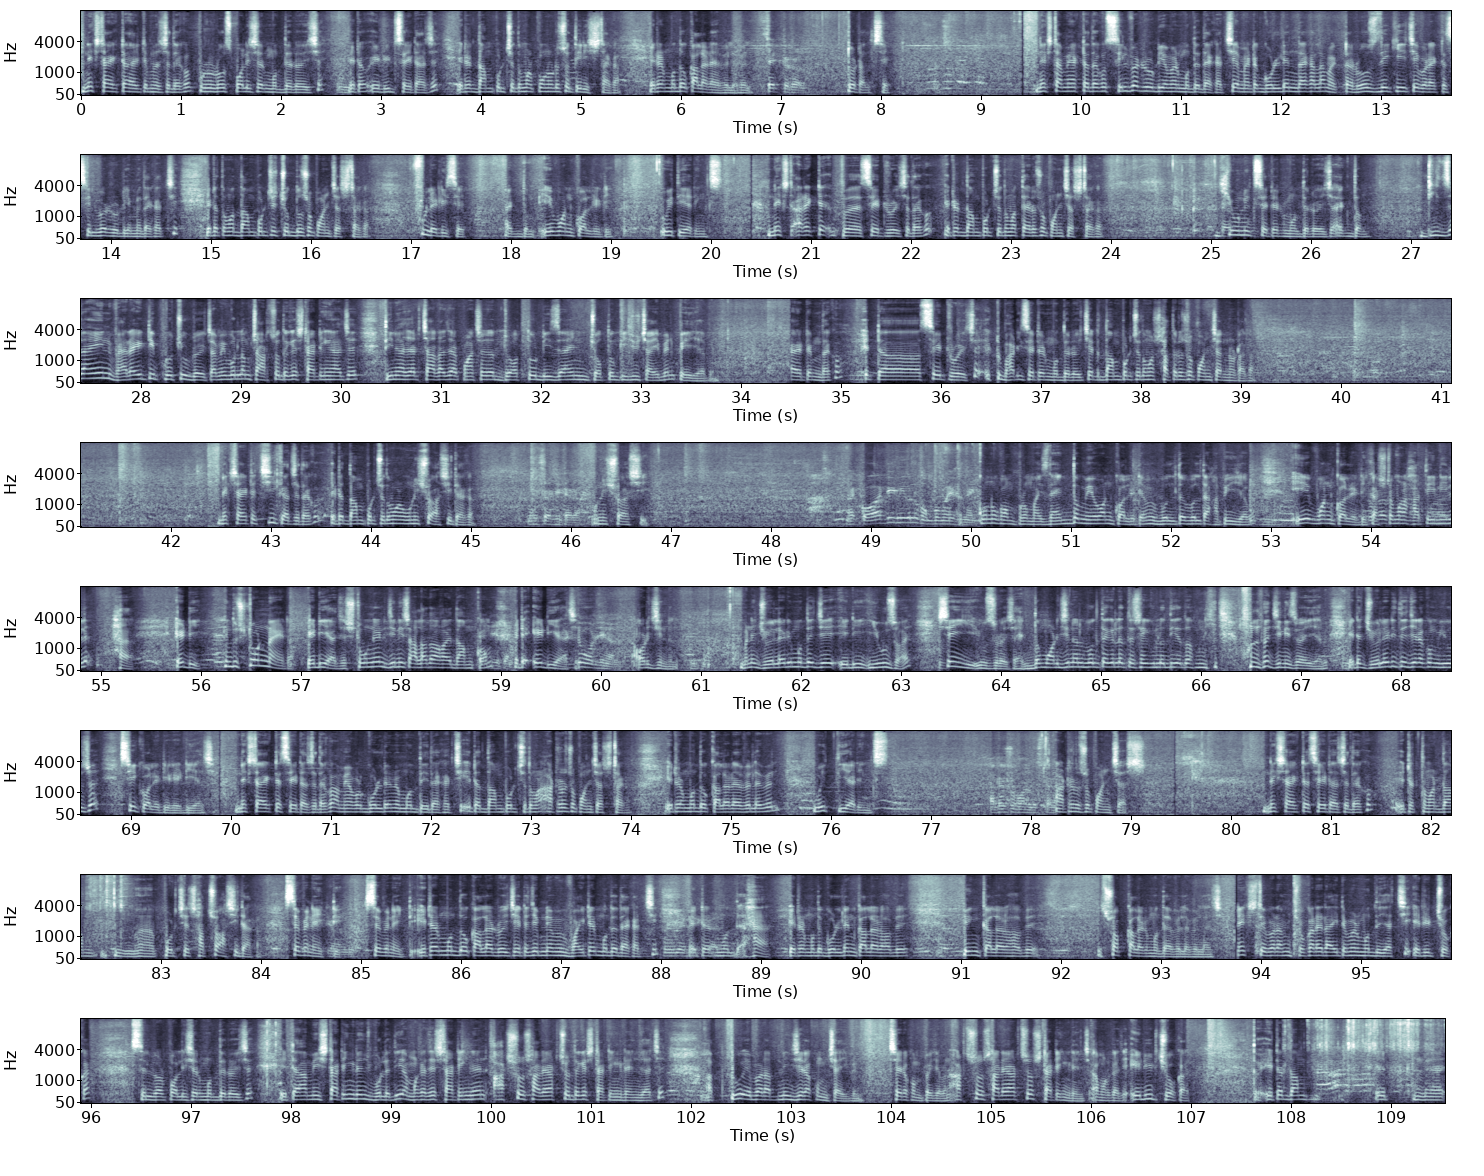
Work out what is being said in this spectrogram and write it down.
নেক্সট আরেকটা আইটেম আছে দেখো। পুরো রোজ পলিশের মধ্যে রয়েছে। এটাও এডিট সেট আছে। এটার দাম পড়ছে তোমার পনেরোশো তিরিশ টাকা। এটার মধ্যেও colour available set total total set next আমি একটা দেখো সিলভার রোডিয়ামের মধ্যে দেখাচ্ছি। আমি একটা গোল্ডেন দেখালাম, একটা রোজ দেখিয়েছি, এবার একটা সিলভার রোডিয়ামে দেখাচ্ছি। এটা তোমার দাম পড়ছে চোদ্দোশো পঞ্চাশ টাকা। ফুল এডি সেট একদম A one quality with earrings next আরেকটা সেট রয়েছে দেখো। এটার দাম পড়ছে তোমার তেরোশো পঞ্চাশ টাকা। ইউনিক সেটের মধ্যে রয়েছে একদম। ডিজাইন ভ্যারাইটি প্রচুর রয়েছে। আমি বললাম চারশো থেকে স্টার্টিং আছে তিন হাজার চার হাজার পাঁচ হাজার যত ডিজাইন যত কিছু চাইবেন পেয়ে যাবেন। আইটেম দেখো এটা সেট রয়েছে একটু ভারী সেটের মধ্যে রয়েছে এটার দাম পড়ছে তোমার সতেরোশো পঞ্চান্ন টাকা। নেক্সট একটা চিক আছে দেখো এটার দাম পড়ছে তোমার উনিশশো আশি টাকা। উনিশশো আশি টাকা। উনিশশো আশি। কোয়ালিটি নিয়ে কোনো কম্প্রোমাইজ নেই। কোনো কম্প্রোমাইজ না একদম এ ওয়ান কোয়ালিটি আমি বলতে বলতে হাঁপিয়ে যাব। এ ওয়ান কোয়ালিটি কাস্টমার হাতিয়ে নিলে হ্যাঁ এডি কিন্তু স্টোন না এটা এডি আছে। স্টোনের জিনিস আলাদা হয় দাম কম এটা। এডি আছে। অরিজিনাল অরিজিনাল মানে জুয়েলারির মধ্যে যে এডি ইউজ হয় সেই ইউজ রয়েছে। একদম অরিজিনাল বলতে গেলে তো সেগুলো দিয়ে তো আপনি অন্য জিনিস হয়ে যাবে। এটা জুয়েলারিতে যেরকম ইউজ হয় সেই কোয়ালিটি রেডি আছে। নেক্সট আরেকটা সেট আছে দেখো আমি আবার গোল্ডেনের মধ্যেই দেখাচ্ছি। এটার দাম পড়ছে তোমার আঠারোশো পঞ্চাশ টাকা। এটার মধ্যেও কালার অ্যাভেলেবেল উইথ ইয়ারিংস আঠারোশো পঞ্চাশ নেক্সট আরেকটা সেট আছে, দেখো। এটার তোমার দাম পড়ছে সাতশো আশি টাকা। সেভেন এইটটি সেভেন এইটটি এটার মধ্যেও কালার রয়েছে, এটা যেমনি আমি হোয়াইটের মধ্যে দেখাচ্ছি, এটার মধ্যে হ্যাঁ এটার মধ্যে গোল্ডেন কালার হবে পিঙ্ক কালার হবে, সব কালারের মধ্যে অ্যাভেলেবেল আছে। নেক্সট এবার আমি চোকারের আইটেমের মধ্যে যাচ্ছি এডিট চোকার সিলভার পলিশের মধ্যে রয়েছে। এটা আমি স্টার্টিং রেঞ্জ বলে দিই, আমার কাছে স্টার্টিং রেঞ্জ আটশো সাড়ে আটশো থেকে স্টার্টিং রেঞ্জ আছে। আপ টু এবার আপনি যেরকম চাইবেন, সেরকম পেয়ে যাবেন। আটশো সাড়ে আটশো স্টার্টিং রেঞ্জ আমার কাছে এডিট চোকার তো এটার দাম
